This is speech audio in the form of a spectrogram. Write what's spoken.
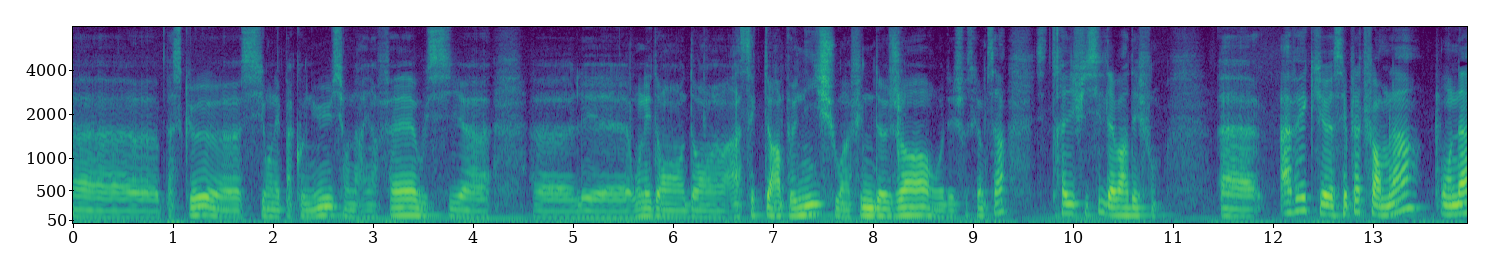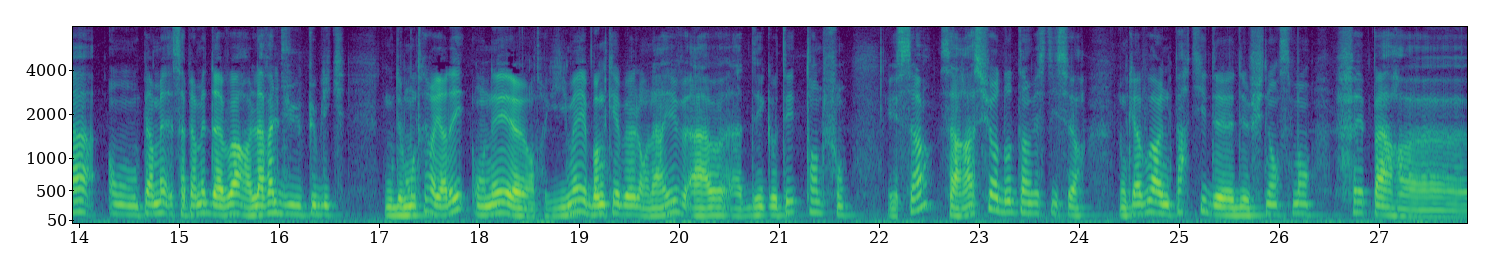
Euh, parce que euh, si on n'est pas connu, si on n'a rien fait, ou si euh, on est dans, un secteur un peu niche ou un film de genre ou des choses comme ça, c'est très difficile d'avoir des fonds. Avec ces plateformes-là, on ça permet d'avoir l'aval du public. Donc de montrer, regardez, on est entre guillemets bankable, on arrive à dégoter tant de fonds. Et ça, ça rassure d'autres investisseurs. Donc avoir une partie de, de financement fait par, euh,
